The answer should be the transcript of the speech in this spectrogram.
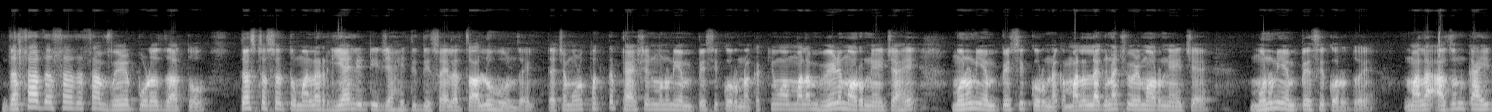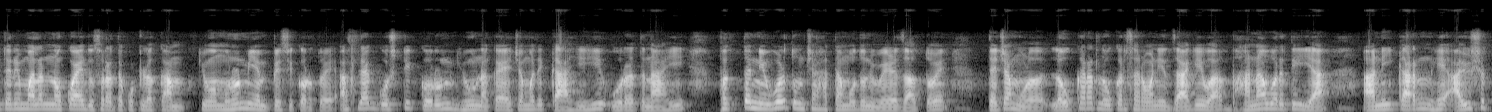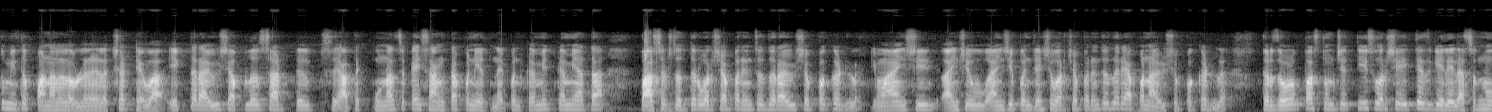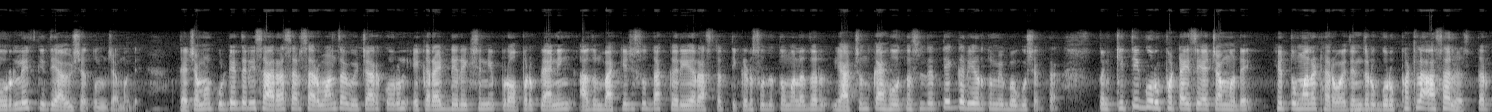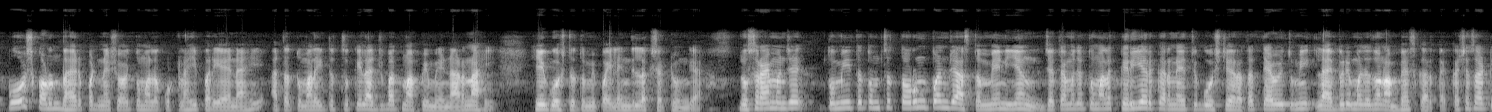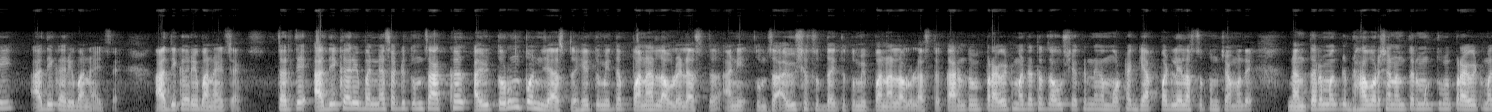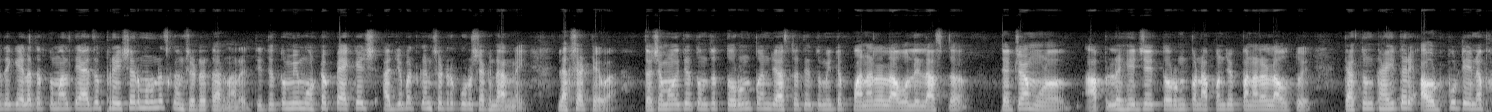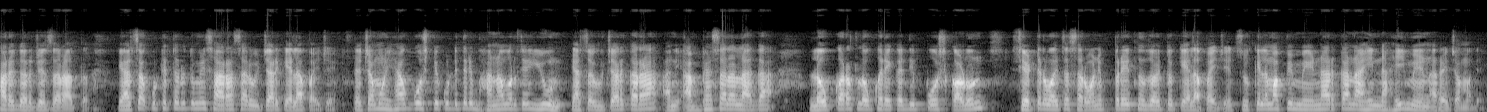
जसा जसा जसा वेळ पुढं जातो तस तसं तुम्हाला रियालिटी जी आहे ती दिसायला चालू होऊन जाईल. त्याच्यामुळे फक्त फॅशन म्हणून एम पी एस सी करू नका किंवा मला वेळ मारून यायची आहे म्हणून एम पी एस सी करू नका. मला लग्नाची वेळ मारून यायची आहे. म्हणून एम पी एस सी करतोय. मला अजून काहीतरी मला नको आहे दुसरं आता कुठलं काम किंवा म्हणून मी एम पी एस सी करतोय. असल्या गोष्टी करून घेऊ नका याच्यामध्ये काहीही उरत नाही. फक्त निव्वळ तुमच्या हातामधून वेळ जातोय. त्याच्यामुळं लवकरात लवकर सर्वांनी जागे व्हा भानावरती या. आणि कारण हे आयुष्य तुम्ही तर पानाला लावलेलं आहे लक्षात ठेवा. एक तर आयुष्य आपलं साठ आता कुणाचं काही सांगता पण येत नाही पण कमीत कमी आता पासष्ट सत्तर वर्षापर्यंत जर आयुष्य पकडलं किंवा ऐंशी ऐंशी ऐंशी पंच्याऐंशी वर्षापर्यंत जरी आपण आयुष्य पकडलं तर जवळपास तुमचे तीस वर्ष इथेच गेलेले असतात मग उरलेच किती आयुष्य तुमच्यामध्ये? त्याच्यामुळे कुठेतरी सारासार सर्वांचा विचार करून एक राईट डिरेक्शनने प्रॉपर प्लॅनिंग अजून बाकीचे सुद्धा करिअर असतात. तिकडे सुद्धा तुम्हाला जर याच्यातून काय होत नसेल तर ते करिअर तुम्ही बघू शकता. पण किती गुरफटायचं याच्यामध्ये हे तुम्हाला ठरवायचं. आणि जर गुरफटला असालच तर पोष काढून बाहेर पडण्याशिवाय तुम्हाला कुठलाही पर्याय नाही. आता तुम्हाला इथं चुकीला अजिबात माफी मिळणार नाही. ही गोष्ट तुम्ही पहिल्यांदा लक्षात ठेवून घ्या. दुसरं आहे म्हणजे तुम्ही इथं तुमचं तरुण पण जे असतं मेन यंग ज्याच्यामध्ये तुम्हाला करिअर करण्याची गोष्टी राहतात त्यावेळी तुम्ही लायब्ररीमध्ये जाऊन अभ्यास करताय. कशासाठी? अधिकारी बनायचं आहे अधिकारी बनायचं आहे तर ते अधिकारी बनण्यासाठी तुमचं अख्खं आयु तरुण पण जे असतं हे तुम्ही इथं पणा लावलेलं असतं आणि तुमचं आयुष्य सुद्धा इथं तुम्ही पणा लावलेलं असतं. कारण तुम्ही प्रायव्हेटमध्ये तर जाऊ शकत नाही मोठा गॅप पडलेला असतो तुमच्यामध्ये. नंतर मग दहा वर्षानंतर मग तुम्ही प्रायव्हेटमध्ये गेला तर तुम्हाला ते ॲज अ फ्रेशर म्हणूनच कन्सिडर करणार आहे तिथे तुम्ही मोठं पॅकेज अजिबात कन्सिडर करू शकणार नाही. लक्षात ठेवा. त्याच्यामुळे ते तुमचं तरुण पण जे असतं ते तुम्ही ते पणाला लावलेलं असतं. त्याच्यामुळं आपलं हे जे तरुणपण आपण जे पणाला लावतोय त्यातून काहीतरी आउटपुट येणं फार गरजेचं राहतं. याचा कुठेतरी तुम्ही सारासार विचार केला पाहिजे. त्याच्यामुळे ह्या गोष्टी कुठेतरी भानावरती येऊन याचा विचार करा आणि अभ्यासाला लागा. लवकरात लवकर एखादी पोस्ट काढून सेटल व्हायचा सर्वांनी प्रयत्न जो आहे तो केला पाहिजे. चुकीला माफी मिळणार का नाही नाही मिळणार याच्यामध्ये.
